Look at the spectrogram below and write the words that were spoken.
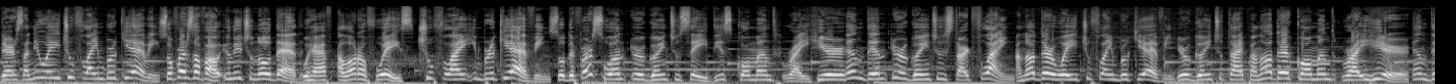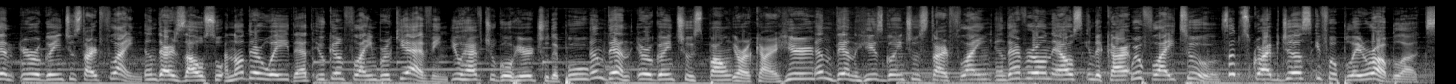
There's a new way to fly in Brookhaven. So first of all, you need to know that we have a lot of ways to fly in Brookhaven. So the first one, you're going to say this command right here, and then you're going to start flying. Another way to fly in Brookhaven, you're going to type another command right here, and then you're going to start flying. And there's also another way that you can fly in Brookhaven. You have to go here to the pool, and then you're going to spawn your car here, and then he's going to start flying, and everyone else in the car will fly too. Subscribe just if you play Roblox.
